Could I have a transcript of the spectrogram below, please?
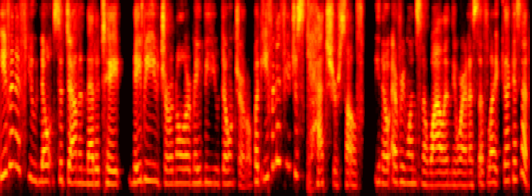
Even if you don't sit down and meditate, maybe you journal or maybe you don't journal, but even if you just catch yourself, you know, every once in a while in the awareness of like, like I said,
